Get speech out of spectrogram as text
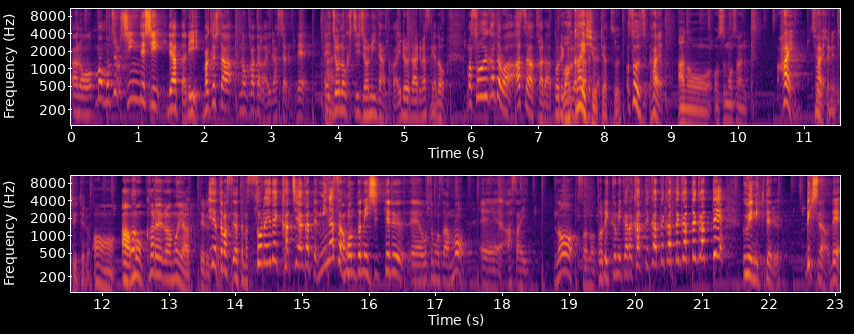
あの、まあ、もちろん新弟子であったり幕下の方がいらっしゃるんで、えー序の口序二段とかいろいろありますけど、まあ、そういう方は朝から取り組みを若い衆ってやつ？そうですはい。あのお相撲さんはい。強い人についてる、あああもう彼らもやってるやってますやってます。それで勝ち上がって皆さん本当に知ってる、えーお相撲さんも、えー、浅井のその取り組みから勝って勝って勝って勝って勝って上に来てる力士なので。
